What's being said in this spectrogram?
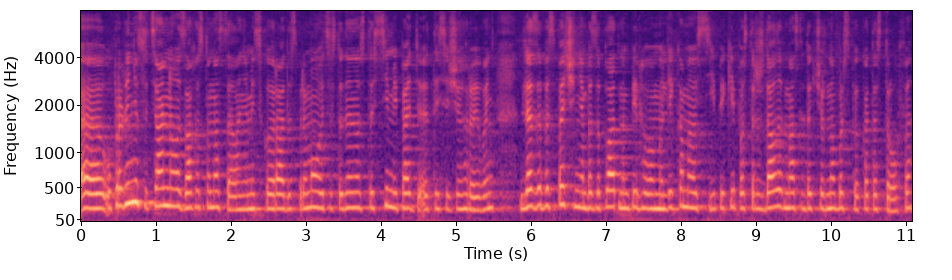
Е, Управління соціального захисту населення міської ради спрямовується 197,5 тисяч гривень для забезпечення безоплатними пільговими ліками осіб, які постраждали внаслідок Чорнобильської катастрофи,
